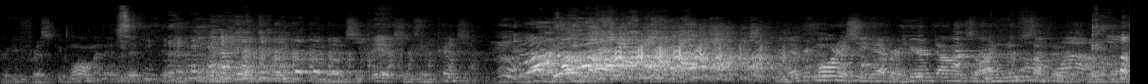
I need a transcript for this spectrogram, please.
pretty frisky woman, and then, and then she did. She was a pinch. And every morning she'd have her hair done, so I knew something was going on.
